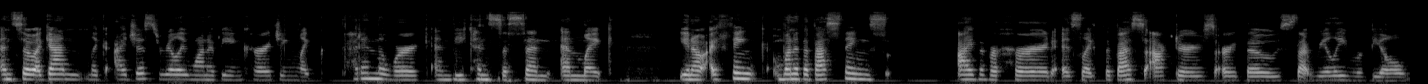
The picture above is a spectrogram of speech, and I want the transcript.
And so again, like I just really want to be encouraging like put in the work and be consistent and like you know, I think one of the best things I've ever heard is like the best actors are those that really reveal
